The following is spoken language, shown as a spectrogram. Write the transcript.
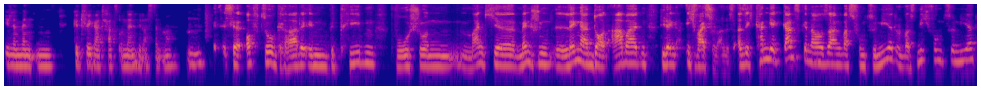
Elementen getriggert hat, so nennen wir das dann immer. Mhm. Es ist ja oft so, gerade in Betrieben, wo schon manche Menschen länger dort arbeiten, die denken, ich weiß schon alles. Also ich kann dir ganz genau sagen, was funktioniert und was nicht funktioniert.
